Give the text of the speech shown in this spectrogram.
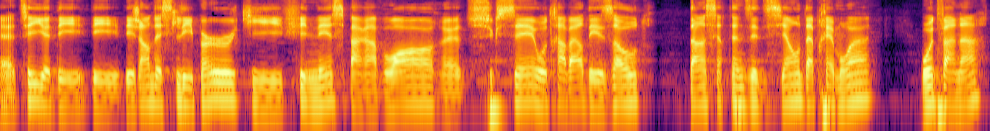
Euh, il y a des, des, des genres de sleepers qui finissent par avoir euh, du succès au travers des autres dans certaines éditions. D'après moi, Wout van Aert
